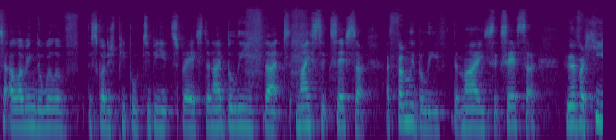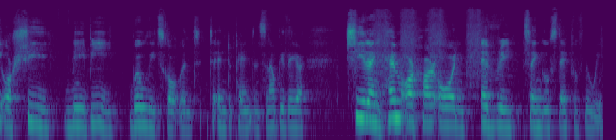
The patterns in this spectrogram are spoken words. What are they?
to allowing the will of the Scottish people to be expressed. And I believe that my successor, I firmly believe that my successor, whoever he or she may be, will lead Scotland to independence. And I'll be there cheering him or her on every single step of the way.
